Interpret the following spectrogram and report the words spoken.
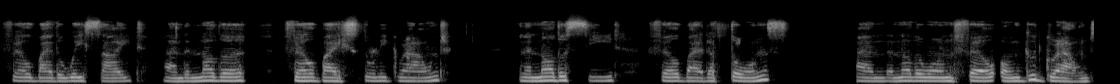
fell by the wayside, and another fell by stony ground, and another seed fell by the thorns, and another one fell on good ground.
